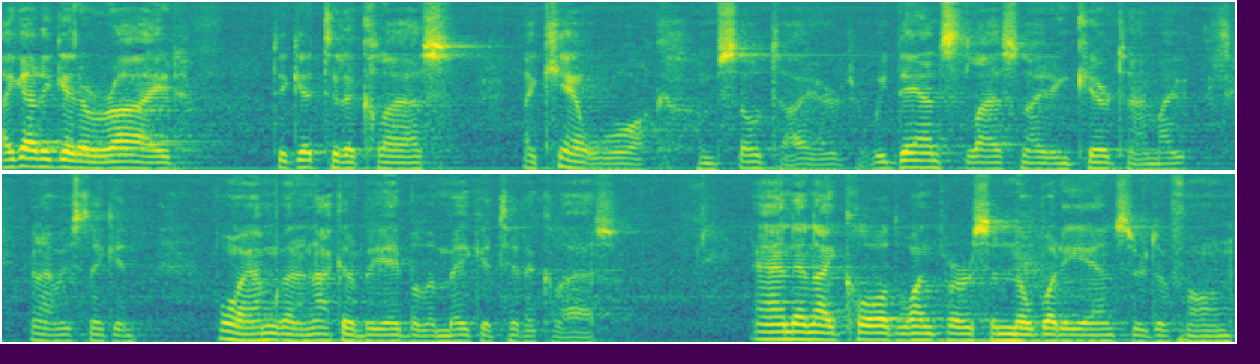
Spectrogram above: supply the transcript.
I got to get a ride to get to the class. I can't walk. I'm so tired. We danced last night in kirtan, I, and I was thinking, boy, I'm gonna, not going to be able to make it to the class. And then I called one person, nobody answered the phone.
